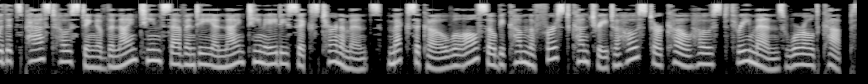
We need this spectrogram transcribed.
With its past hosting of the 1970 and 1986 tournaments, Mexico will also become the first country to host or co-host three men's World Cups.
